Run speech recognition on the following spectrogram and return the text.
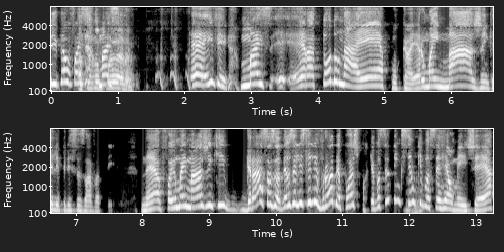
Então foi. Passando mas, pano. É, enfim, mas é, era todo na época, era uma imagem que ele precisava ter. Né? Foi uma imagem que, graças a Deus, ele se livrou depois, porque você tem que ser uhum. o que você realmente é,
